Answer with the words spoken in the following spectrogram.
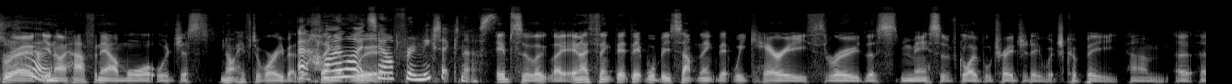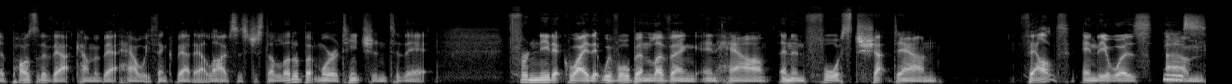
for Yeah. you know half an hour more or just not have to worry about It that thing at highlights our freneticness. Absolutely. And I think that that will be something that we carry through this massive global tragedy, which could be um, a, a positive outcome about how we think about our lives, is just a little bit more attention to that frenetic way that we've all been living and how an enforced shutdown felt. And there was, Yes. um,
